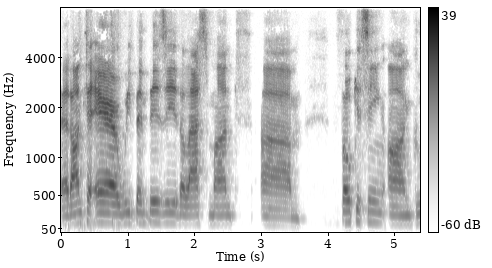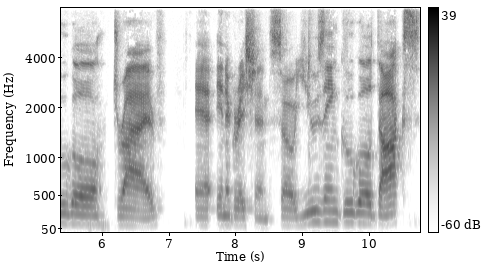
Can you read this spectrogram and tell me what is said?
at On2Air. We've been busy the last month um, focusing on Google Drive uh, integration. So using Google Docs,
